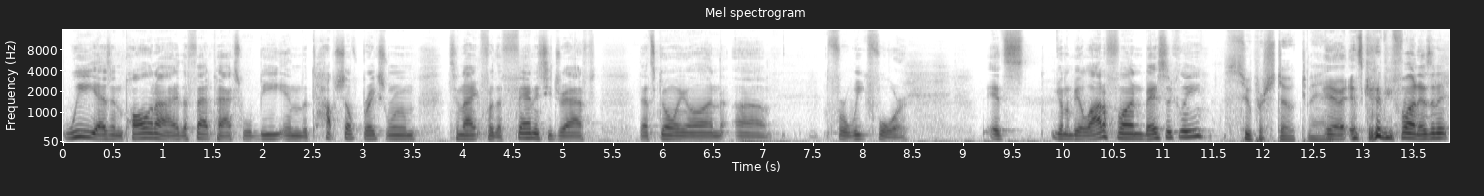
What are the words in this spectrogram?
we as in Paul and I, the Fat Packs, will be in the Top Shelf Breaks room tonight for the fantasy draft that's going on uh, for Week Four. It's going to be a lot of fun. Basically, Super stoked, man. yeah, it's going to be fun, isn't it?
